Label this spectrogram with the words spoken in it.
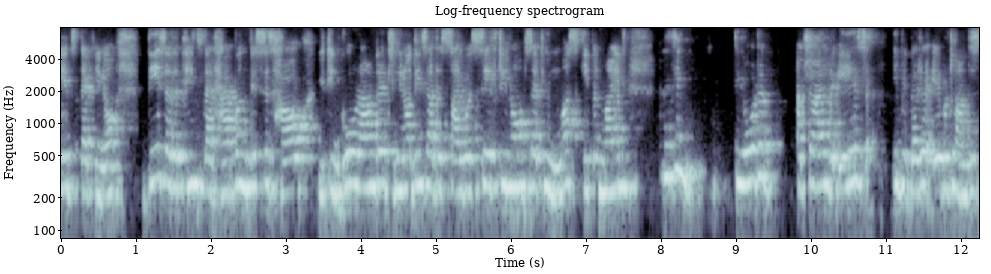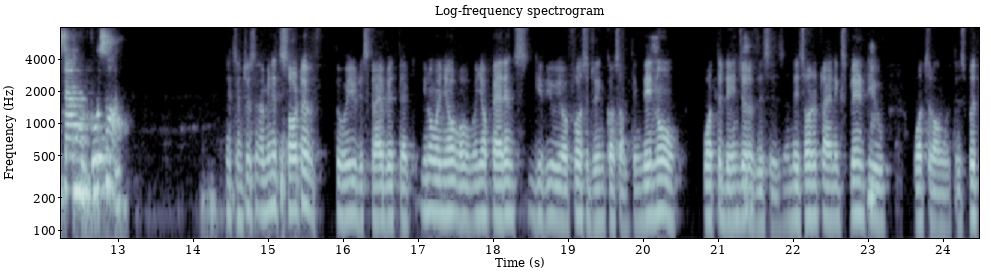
kids that, you know, these are the things that happen. This is how you can go around it. You know, these are the cyber safety norms that you must keep in mind. And I think the older a child is, he'll be better able to understand what goes on. It's interesting. I mean, it's sort of the way you describe it that, you know, when your when your parents give you your first drink or something, they know what the danger of this is. And they sort of try and explain to you what's wrong with this. But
